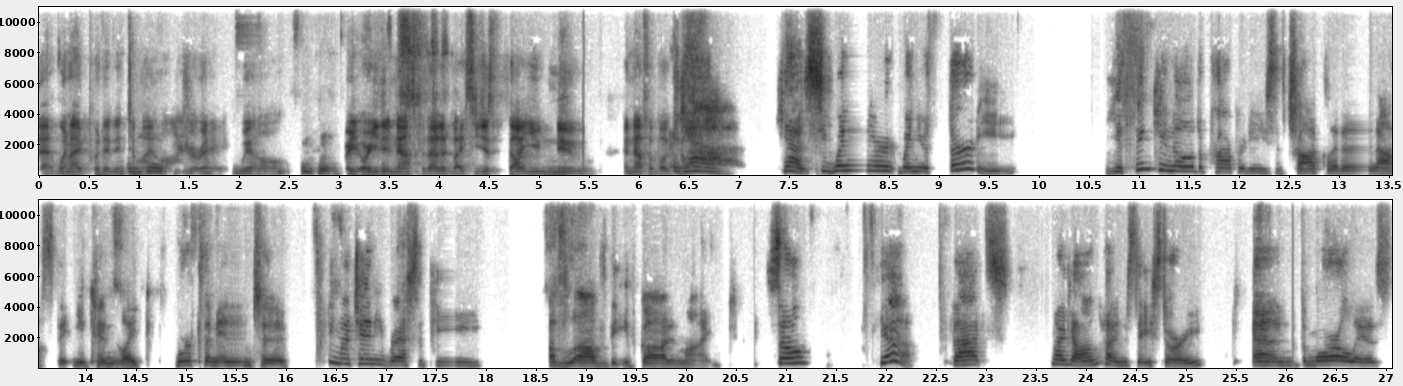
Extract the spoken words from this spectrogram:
that when I put it into my mm-hmm. lingerie will, or, or you didn't ask for that advice. You just thought you knew enough about uh, chocolate. Yeah. Yeah. See, when you're, when you're 30, you think you know the properties of chocolate enough that you can like work them into pretty much any recipe of love that you've got in mind. So, yeah, that's my Valentine's Day story. And the moral is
